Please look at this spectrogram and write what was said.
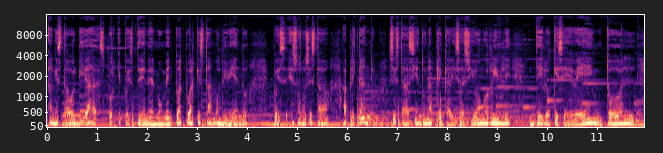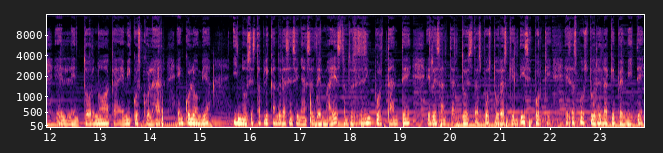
han estado olvidadas, porque pues en el momento actual que estamos viviendo pues eso no se está aplicando. Se está haciendo una precarización horrible de lo que se ve en todo el, entorno académico escolar en Colombia y no se está aplicando las enseñanzas del maestro. Entonces es importante eh, resaltar todas estas posturas que él dice, porque esas posturas es la que permite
